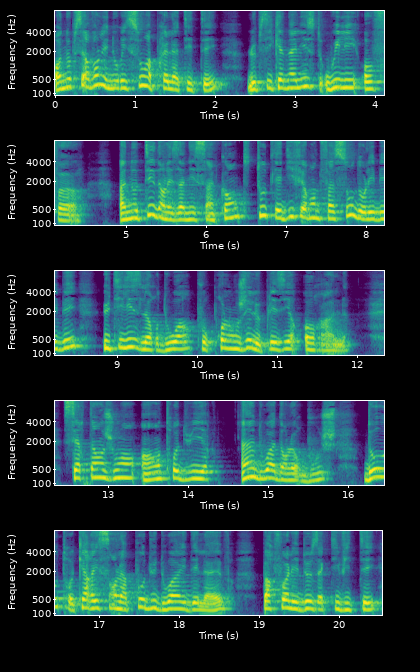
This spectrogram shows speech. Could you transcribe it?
En observant les nourrissons après la tétée, le psychanalyste Willie Hofer a noté dans les années 50 toutes les différentes façons dont les bébés utilisent leurs doigts pour prolonger le plaisir oral. Certains jouant à introduire un doigt dans leur bouche, d'autres caressant la peau du doigt et des lèvres, parfois les deux activités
